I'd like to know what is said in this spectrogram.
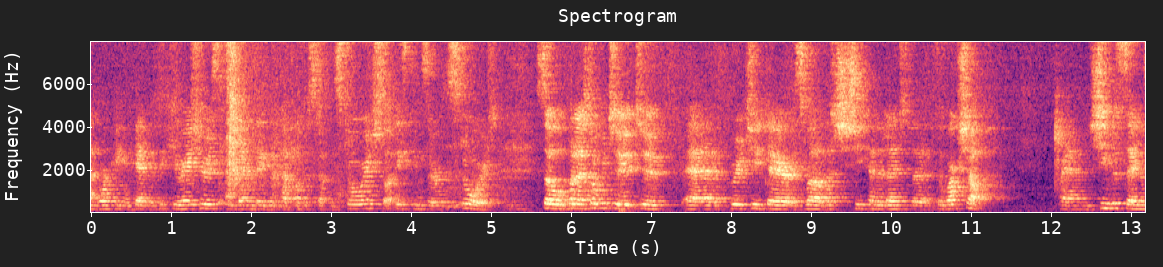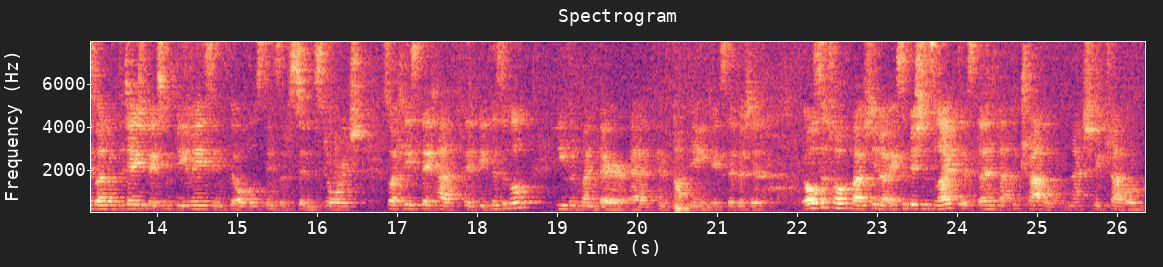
and working again with the curators, and then they would have other stuff in storage, so these things are stored. So when I was talking to, to uh, Bridget there as well, that she kind of led the, the workshop, um, she was saying as well that the database would be amazing for all those things that are still in storage, so at least they'd have, they'd be visible, even when they're uh, kind of not being exhibited. We also talk about, you know, exhibitions like this then that could travel and actually travel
